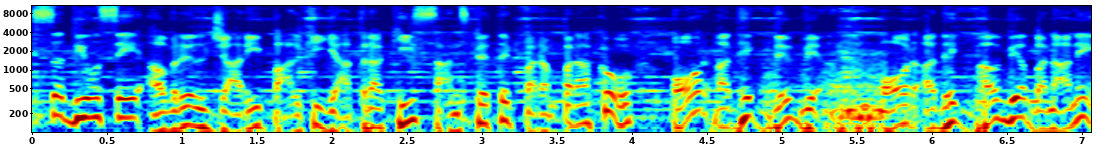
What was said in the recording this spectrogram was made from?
सदियों से अवरिल जारी पालकी यात्रा की सांस्कृतिक परंपरा को और अधिक दिव्य, और अधिक भव्य बनाने,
